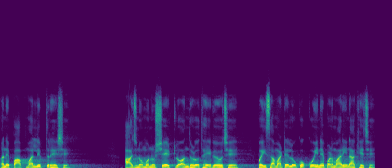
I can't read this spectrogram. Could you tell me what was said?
અને પાપમાં લિપ્ત રહેશે. આજનો મનુષ્ય એટલો અંધળો થઈ ગયો છે, પૈસા માટે લોકો કોઈને પણ મારી નાખે છે.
